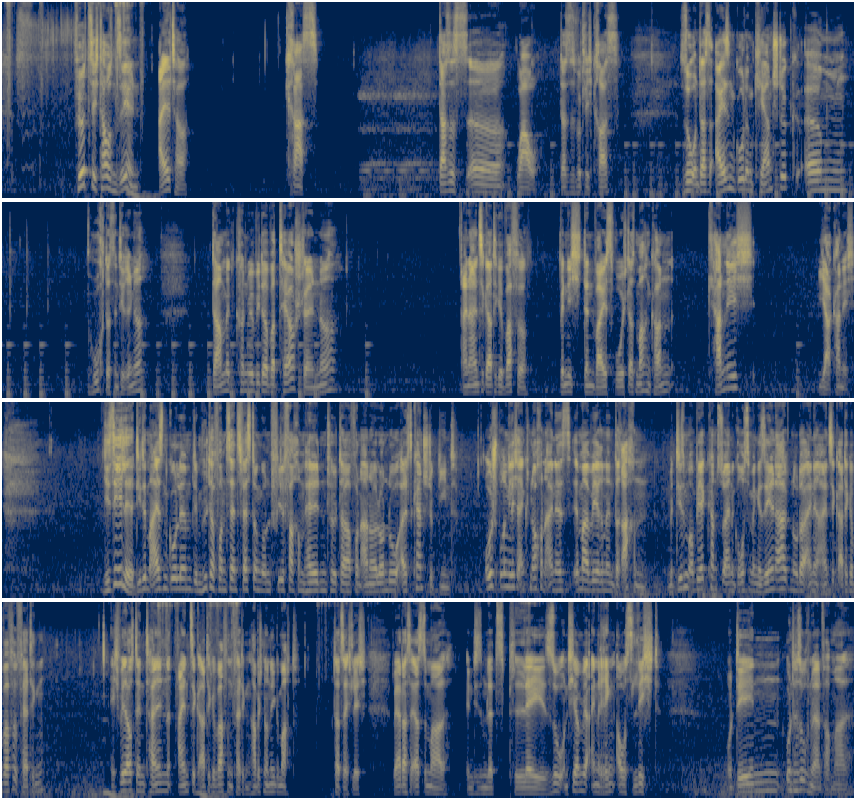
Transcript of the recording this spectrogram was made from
40.000 Seelen. Alter. Krass. Das ist, äh, wow. Das ist wirklich krass. So, und das Eisengolem-Kernstück, ähm... Huch, das sind die Ringe. Damit können wir wieder was herstellen, ne? Eine einzigartige Waffe. Wenn ich denn weiß, wo ich das machen kann, kann ich... Ja, kann ich. Die Seele, die dem Eisengolem, dem Hüter von Sens Festung und vielfachem Heldentöter von Anolondo als Kernstück dient. Ursprünglich ein Knochen eines immerwährenden Drachen. Mit diesem Objekt kannst du eine große Menge Seelen erhalten oder eine einzigartige Waffe fertigen. Ich will aus den Teilen einzigartige Waffen fertigen. Habe ich noch nie gemacht. Tatsächlich. Wäre das erste Mal in diesem Let's Play. So, und hier haben wir einen Ring aus Licht. Und den untersuchen wir einfach mal.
